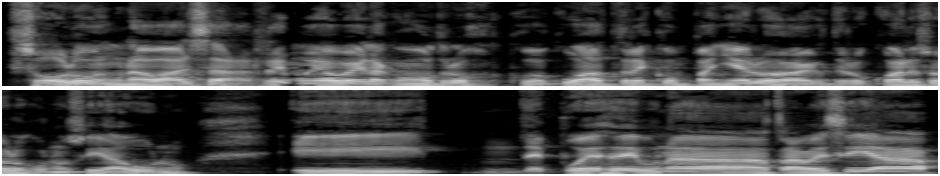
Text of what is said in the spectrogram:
solo en una balsa, remo y a vela con otros cuatro, tres compañeros, de los cuales solo conocía a uno, y después de una travesía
